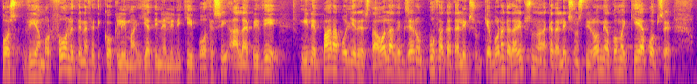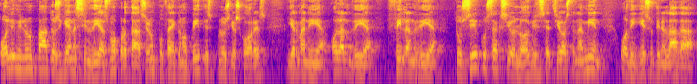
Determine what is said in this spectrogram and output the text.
πως διαμορφώνεται ένα θετικό κλίμα για την ελληνική υπόθεση, αλλά επειδή είναι πάρα πολύ ρευστά όλα, δεν ξέρουν πού θα καταλήξουν. Και μπορούν να καταλήξουν, να καταλήξουν στη Ρώμη ακόμα και απόψε. Όλοι μιλούν πάντως για ένα συνδυασμό προτάσεων που θα ικανοποιεί τις πλούσιες χώρες, Γερμανία, Ολλανδία, Φιλανδία, τους οίκους αξιολόγησης, έτσι ώστε να μην οδηγήσουν την Ελλάδα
